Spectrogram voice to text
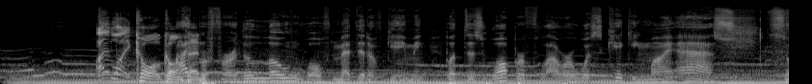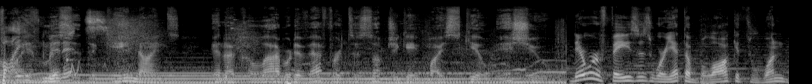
I like co-op content. I prefer the lone wolf method of gaming, but this Whopper flower was kicking my ass. So I Five enlisted minutes? the canines in a collaborative effort to subjugate my skill issue. There were phases where you had to block its 1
